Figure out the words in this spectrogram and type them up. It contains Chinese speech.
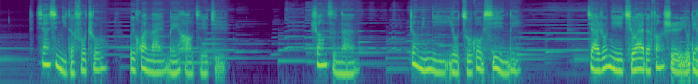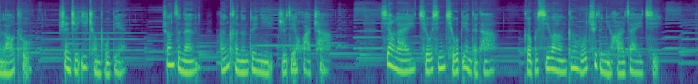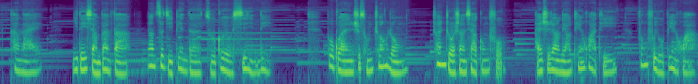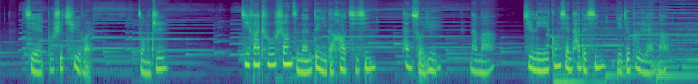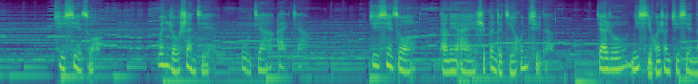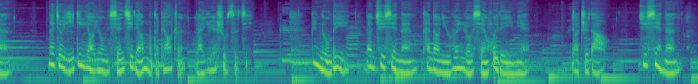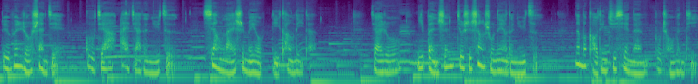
相信你的付出。会换来美好结局。双子男，证明你有足够吸引力。假如你求爱的方式有点老土，甚至一成不变，双子男很可能对你直接画叉。向来求新求变的他，可不希望跟无趣的女孩在一起。看来，你得想办法。让自己变得足够有吸引力，不管是从妆容、穿着上下功夫，还是让聊天话题丰富有变化，且不失趣味儿。总之，激发出双子男对你的好奇心、探索欲，那么距离攻陷他的心也就不远了。巨蟹座，温柔善解。顾家爱家，巨蟹座谈恋爱是奔着结婚去的。假如你喜欢上巨蟹男，那就一定要用贤妻良母的标准来约束自己，并努力让巨蟹男看到你温柔贤惠的一面。要知道，巨蟹男对温柔善解、顾家爱家的女子，向来是没有抵抗力的。假如你本身就是上述那样的女子，那么搞定巨蟹男不成问题。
